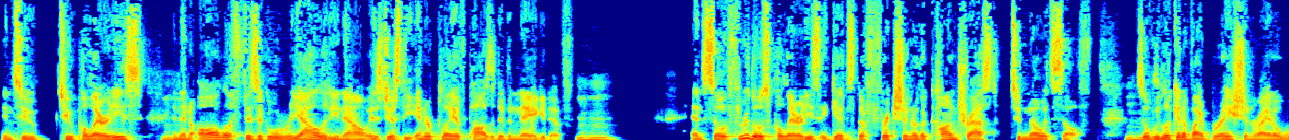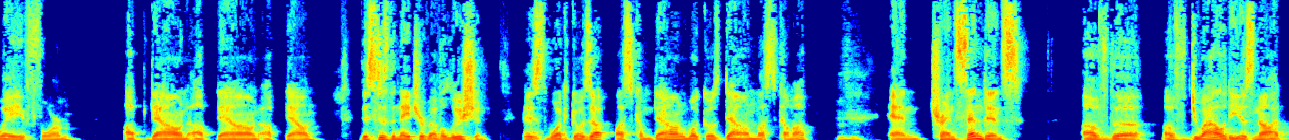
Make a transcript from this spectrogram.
into two polarities. Mm-hmm. And then all of physical reality now is just the interplay of positive and negative. Mm-hmm. And so through those polarities, it gets the friction or the contrast to know itself. Mm-hmm. So if we look at a vibration, right, a wave form, up, down, up, down, up, down. This is the nature of evolution. Is what goes up must come down, what goes down must come up. Mm-hmm. And transcendence of the of duality is not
